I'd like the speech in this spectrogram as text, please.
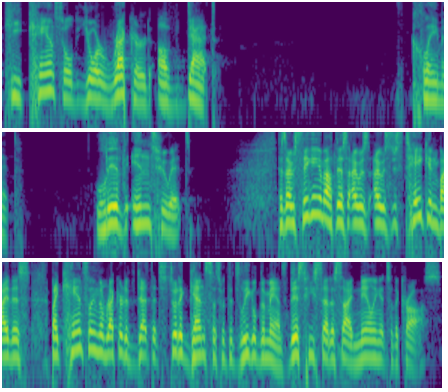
He canceled your record of debt. Claim it, live into it. As I was thinking about this, I was, I was just taken by this, by canceling the record of debt that stood against us with its legal demands. This he set aside, nailing it to the cross.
